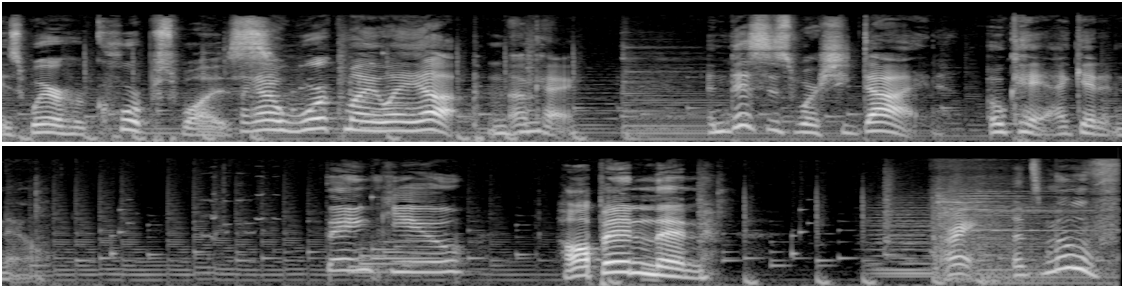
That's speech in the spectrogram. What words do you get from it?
is where her corpse was. I gotta work my way up. Mm-hmm. Okay. And this is where she died. Okay, I get it now. Thank you. Hop in then. All right, let's move.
